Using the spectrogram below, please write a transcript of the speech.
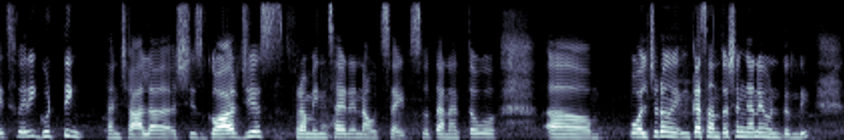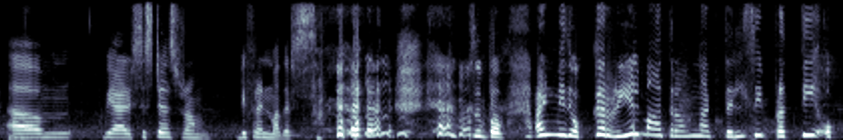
ఇట్స్ వెరీ గుడ్ థింగ్ తను చాలా she's gorgeous from inside and outside so తనతో పోల్చడం ఇంకా సంతోషంగానే ఉంటుంది. Um, we're sisters from different mothers super and మీది ఒక్క రీల్ మాత్రం నాకు తెలిసి ప్రతి ఒక్క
